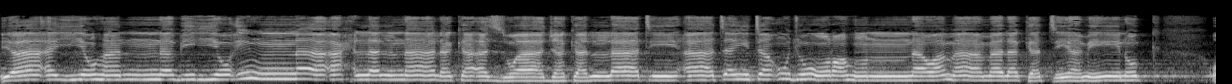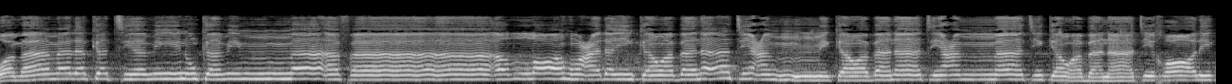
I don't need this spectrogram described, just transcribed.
يا أيها النبي إنا أحللنا لك أزواجك اللاتي آتيت أجورهن وما ملكت يمينك وما ملكت يمينك مما أفاء الله عليك وبنات عمك وبنات عماتك وبنات خالك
